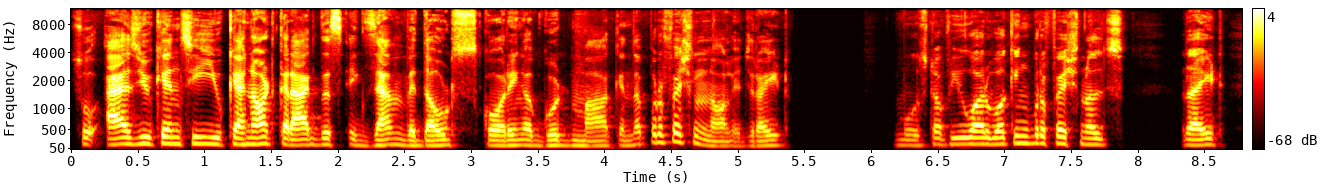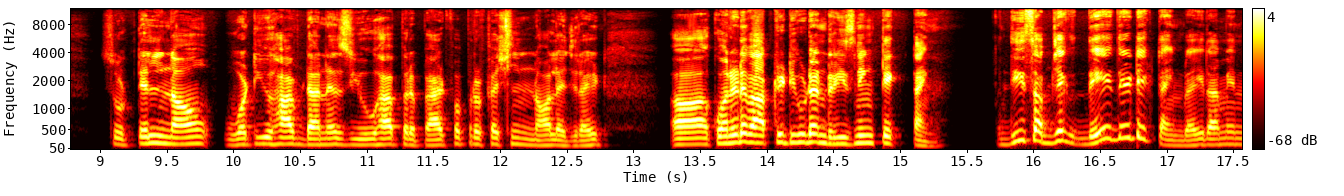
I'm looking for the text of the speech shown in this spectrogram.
So as you can see, you cannot crack this exam without scoring a good mark in the professional knowledge, right? Most of you are working professionals, right? So till now, what you have done is you have prepared for professional knowledge, right? Uh, quantitative aptitude and reasoning take time. These subjects they they take time, right? I mean,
